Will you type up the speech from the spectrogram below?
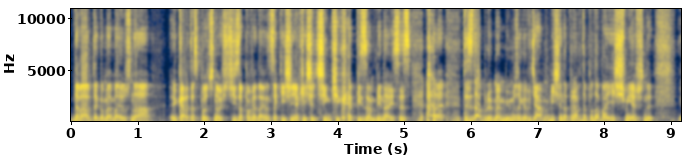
Dawałem tego mema już na y, kartę społeczności, zapowiadając jakieś, jakieś odcinki Happy Zombie Nices, ale to jest dobry mem. Mimo, że go widziałem, mi się naprawdę podoba i jest śmieszny.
